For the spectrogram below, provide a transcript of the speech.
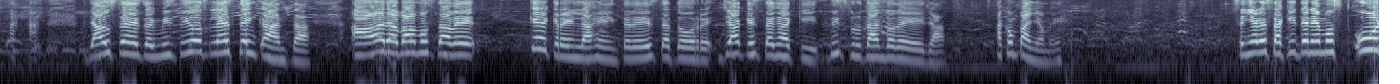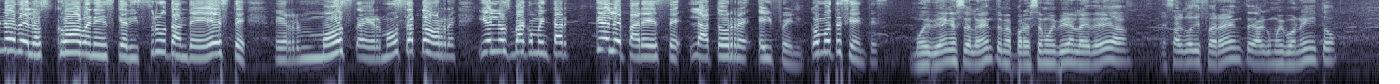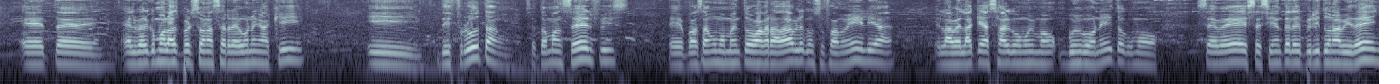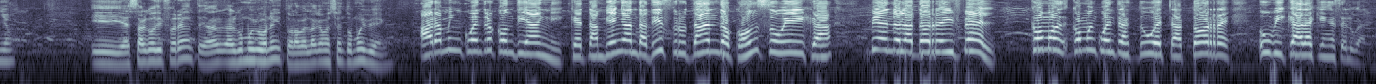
Ya ustedes, a mis hijos les encanta. Ahora vamos a ver qué creen la gente de esta torre, ya que están aquí disfrutando de ella. Acompáñame. Señores, aquí tenemos uno de los jóvenes que disfrutan de este hermosa, hermosa torre y él nos va a comentar qué le parece la torre Eiffel. ¿Cómo te sientes? Muy bien, excelente, me parece muy bien la idea. Es algo diferente, algo muy bonito. Este, el ver cómo las personas se reúnen aquí y disfrutan, se toman selfies, eh, pasan un momento agradable con su familia. La verdad que es algo muy, muy bonito, como se ve, se siente el espíritu navideño y es algo diferente, al- algo muy bonito. La verdad que me siento muy bien. Ahora me encuentro con Diani, que también anda disfrutando con su hija viendo la Torre Eiffel. ¿Cómo, ¿Cómo encuentras tú esta torre ubicada aquí en ese lugar?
